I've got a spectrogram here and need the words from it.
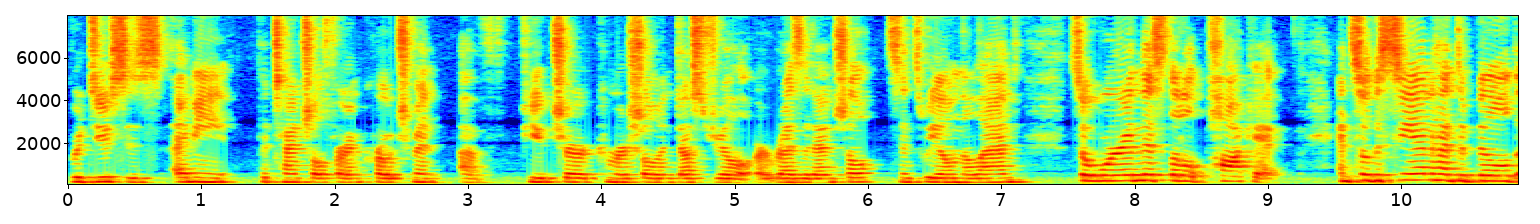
reduces any potential for encroachment of future commercial, industrial, or residential since we own the land. So we're in this little pocket. And so the CN had to build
